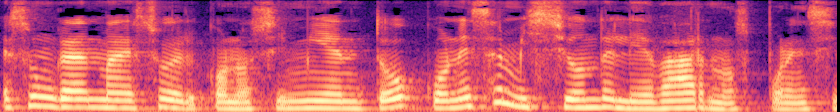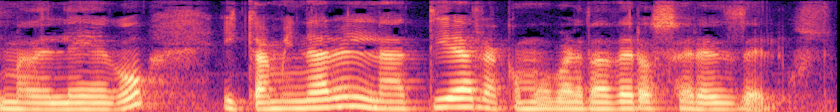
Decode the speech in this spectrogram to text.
es un gran maestro del conocimiento con esa misión de elevarnos por encima del ego y caminar en la tierra como verdaderos seres de luz.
